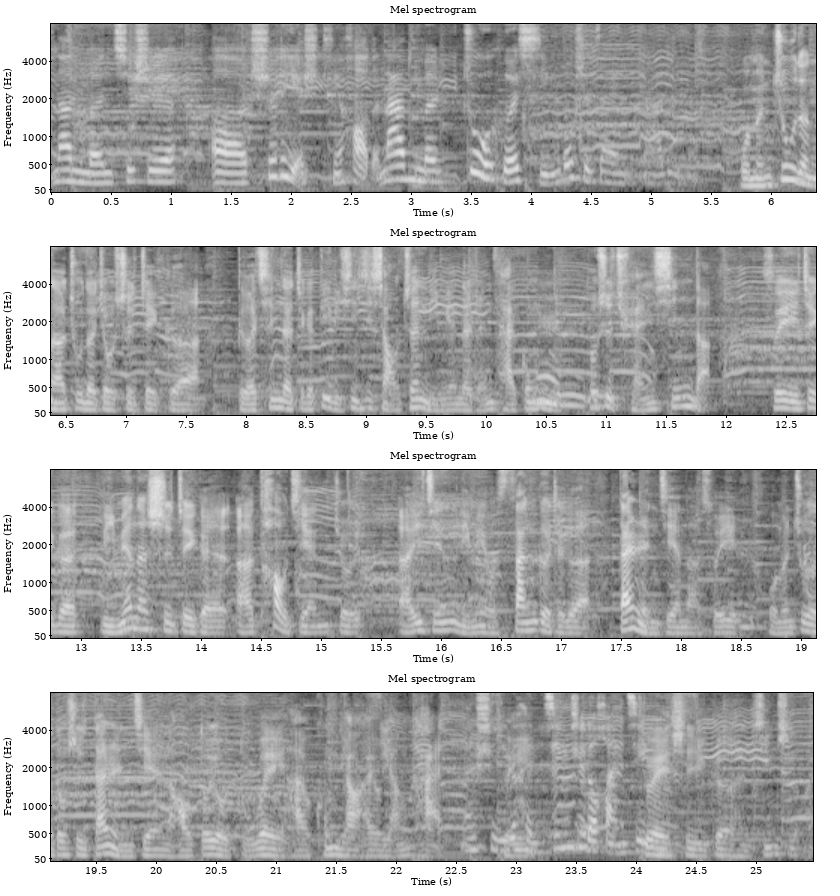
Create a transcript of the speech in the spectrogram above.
那你们其实呃吃的也是挺好的。那你们住和行都是在哪里呢？我们住的呢，住的就是这个德清的这个地理信息小镇里面的人才公寓，都是全新的，所以这个里面呢是这个呃套间就。呃，一间里面有三个这个单人间的，所以我们住的都是单人间，然后都有独卫，还有空调，还有阳台，那是一个很精致的环境。对，是一个很精致的环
